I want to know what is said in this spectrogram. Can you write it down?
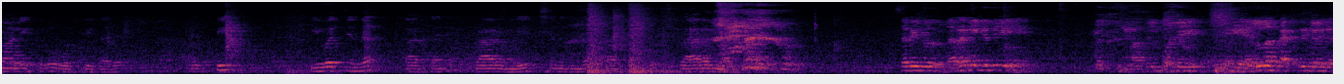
ಮಾಲೀಕರು ಒಪ್ಪಿದ್ದಾರೆ. ಒಪ್ಪಿ ಇವತ್ತಿಂದ ಕಾರ್ಖಾನೆ ಪ್ರಾರಂಭ, ಈ ಕ್ಷಣದಿಂದ ಕಾರ್ಖಾನೆ ಪ್ರಾರಂಭ. ಸರ್, ಇದು ದರ ನಿಗದಿ ಬಾಗಲಕೋಟೆ ಎಲ್ಲ ಫ್ಯಾಕ್ಟರಿಗಳಿಗೆ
